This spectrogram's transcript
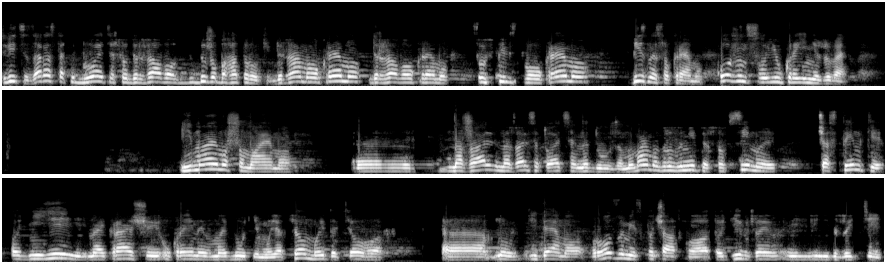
дивіться, зараз так відбувається, що держава дуже багато років. Держава окремо, держава окремо, суспільство окремо, бізнес окремо. Кожен в своїй Україні живе. І маємо, що маємо. Е, на жаль, на жаль, ситуація не дуже. Ми маємо зрозуміти, що всі ми частинки однієї найкращої України в майбутньому, якщо ми до цього е, ну, йдемо в розумі спочатку, а тоді вже і в житті.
